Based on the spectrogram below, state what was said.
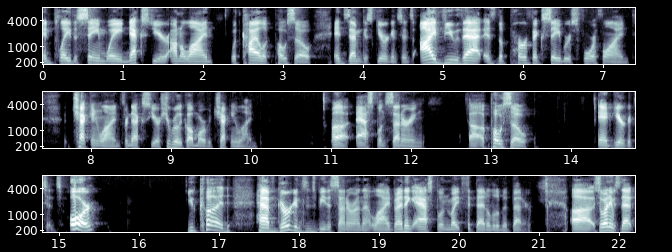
and play the same way next year on a line with Kyle Okposo and Zemgus Girgensons. I view that as the perfect Sabres fourth line, checking line for next year. I should really call it more of a checking line. Uh, Asplund centering uh, Okposo and Girgensons. Or you could have Girgensons be the center on that line, but I think Asplund might fit that a little bit better. Uh, so, anyways, that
